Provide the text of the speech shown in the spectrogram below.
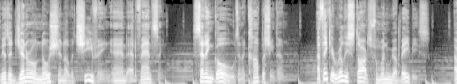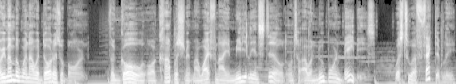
there's a general notion of achieving and advancing, setting goals and accomplishing them. I think it really starts from when we are babies. I remember when our daughters were born, the goal or accomplishment my wife and I immediately instilled onto our newborn babies was to effectively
